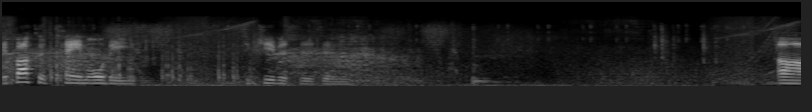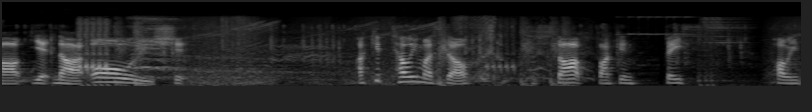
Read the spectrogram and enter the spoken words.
If I could tame all these succubuses and... Uh, yeah, no, holy shit. I keep telling myself to stop fucking face palming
